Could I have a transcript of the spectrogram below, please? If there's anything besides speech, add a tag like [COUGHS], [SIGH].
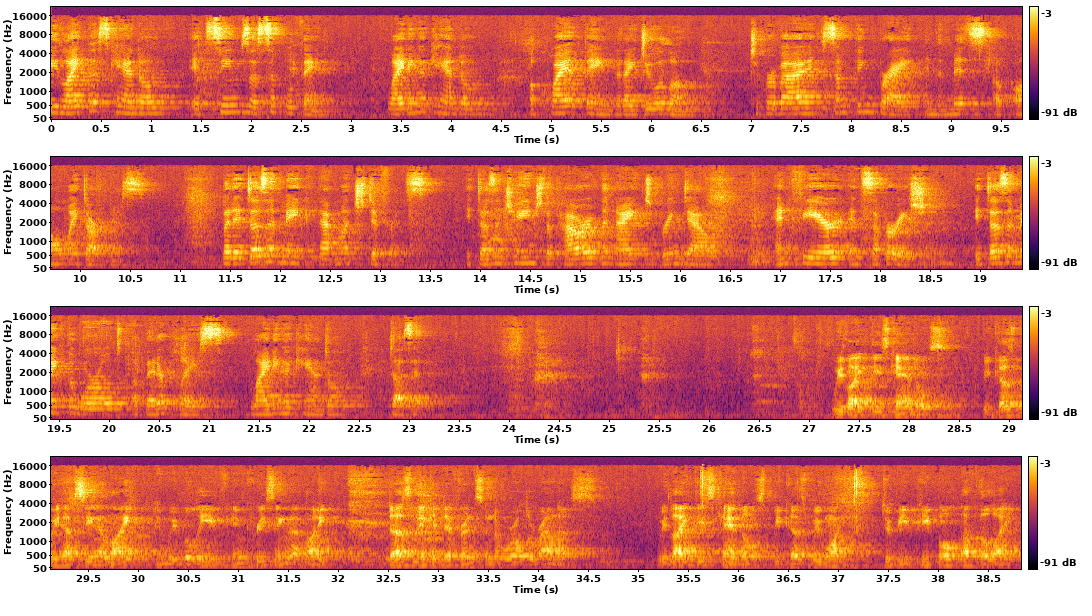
We light this candle. It seems a simple thing lighting a candle a quiet thing that I do alone, to provide something bright in the midst of all my darkness. But it doesn't make that much difference. It doesn't change the power of the night to bring doubt and fear and separation. It doesn't make the world a better place. Lighting a candle does it. We light these candles because we have seen a light and we believe increasing that light does make a difference in the world around us. We light these candles because we want to be people of the light,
